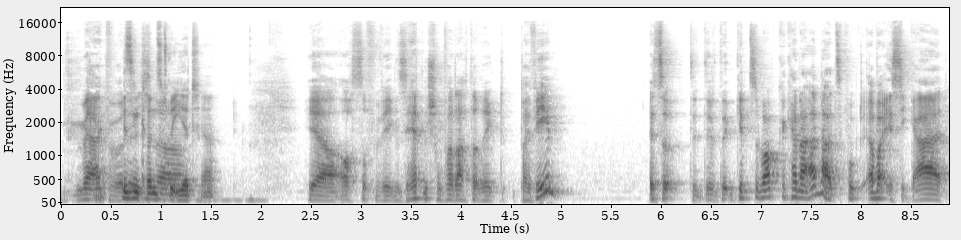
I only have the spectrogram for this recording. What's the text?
merkwürdig. Bisschen konstruiert, ja. Ja, auch so von wegen, sie hätten schon Verdacht erregt. Bei wem? Also, da, da gibt es überhaupt gar keine Anhaltspunkte, aber ist egal.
